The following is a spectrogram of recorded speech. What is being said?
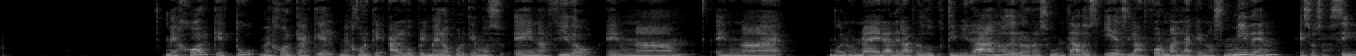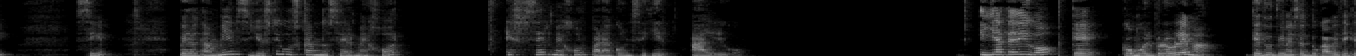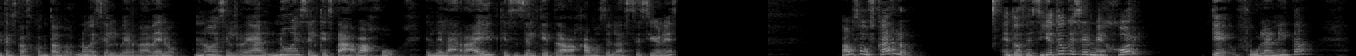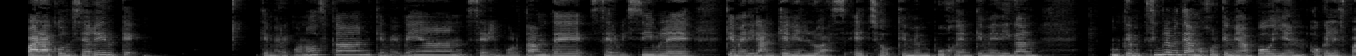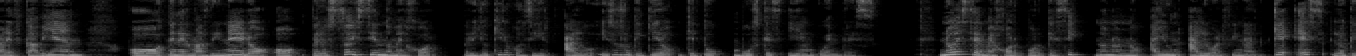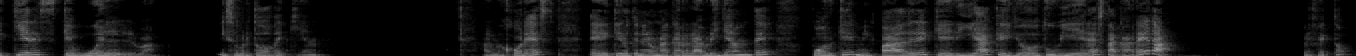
Mejor que tú, mejor que aquel, mejor que algo. Primero, porque hemos eh, nacido en una, en una, bueno, una era de la productividad, ¿no? De los resultados y es la forma en la que nos miden, eso es así, ¿sí? Pero también si yo estoy buscando ser mejor, es ser mejor para conseguir algo. Y ya te digo que como el problema que tú tienes en tu cabeza y que te estás contando no es el verdadero, no es el real, no es el que está abajo, el de la raíz, que ese es el que trabajamos en las sesiones, vamos a buscarlo. Entonces, si yo tengo que ser mejor que fulanita para conseguir que que me reconozcan, que me vean, ser importante, ser visible, que me digan qué bien lo has hecho, que me empujen, que me digan, que simplemente a lo mejor que me apoyen o que les parezca bien o tener más dinero o pero estoy siendo mejor, pero yo quiero conseguir algo y eso es lo que quiero que tú busques y encuentres. No es ser mejor porque sí, no, no, no, hay un algo al final. ¿Qué es lo que quieres que vuelva? Y sobre todo de quién. A lo mejor es, eh, quiero tener una carrera brillante porque mi padre quería que yo tuviera esta carrera. Perfecto.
